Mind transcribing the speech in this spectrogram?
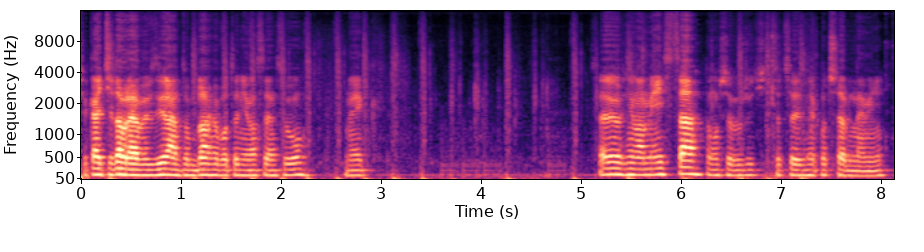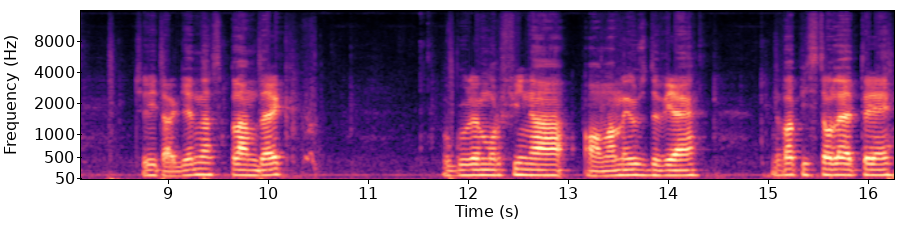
czekajcie, dobra, ja wyzbieram tą blachę, bo to nie ma sensu. Myk. Serio już nie ma miejsca? To muszę wyrzucić to, co jest niepotrzebne mi. Czyli tak, jedna z plandek. W ogóle morfina. O, mamy już dwie. Dwa pistolety.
